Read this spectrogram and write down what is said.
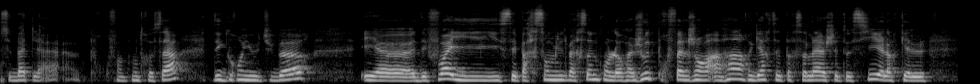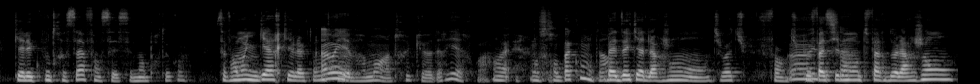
se battent la, pour- enfin, contre ça, des grands youtubeurs. Et euh, des fois, il- c'est par 100 000 personnes qu'on leur ajoute pour faire genre, ah, ah regarde, cette personne-là achète aussi, alors qu'elle, qu'elle est contre ça. Enfin, c'est, c'est n'importe quoi. C'est vraiment une guerre qui est là contre. Ah oui, il y a vraiment un truc euh, derrière, quoi. Ouais. On se rend pas compte, hein. Bah, dès qu'il y a de l'argent, tu vois, tu, enfin, tu Ouais, peux ouais, facilement te faire de l'argent.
